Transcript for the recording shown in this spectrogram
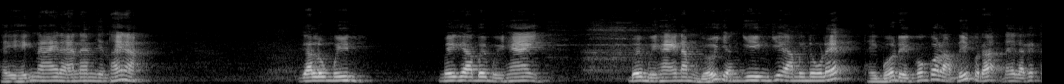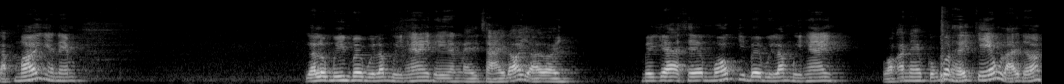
thì hiện nay là anh em nhìn thấy nè. Galumin, Mega B12 B12 năm rưỡi dạng viên với amino led. Thì bữa điền cũng có làm clip rồi đó. Đây là cái cặp mới nha anh em. Galumin B15 12 thì thằng này xài đó giờ rồi. Mega C1 với B15 12 hoặc anh em cũng có thể chéo lại nữa.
